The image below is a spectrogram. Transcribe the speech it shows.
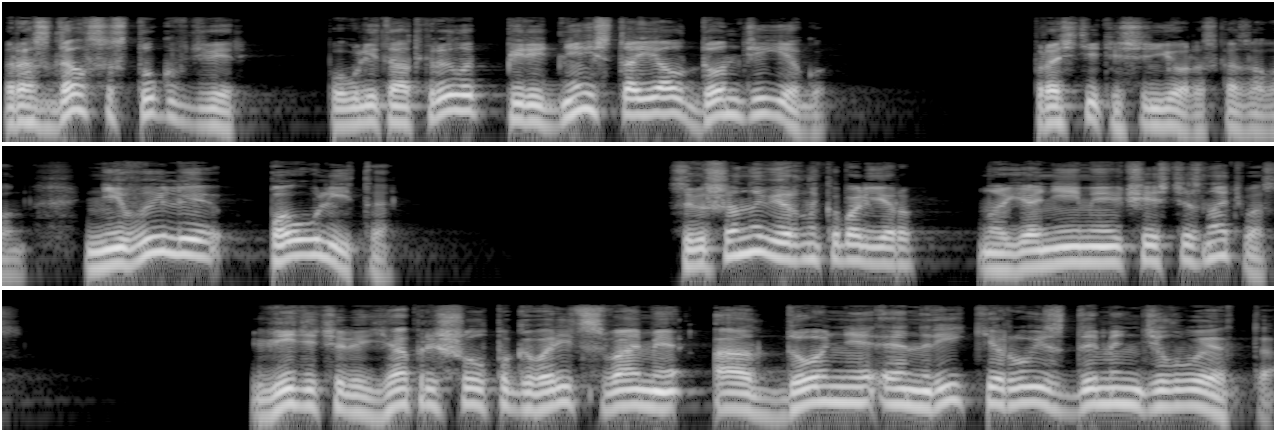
Раздался стук в дверь. Паулита открыла, перед ней стоял Дон Диего. «Простите, сеньора», — сказал он, — «не вы ли Паулита?» «Совершенно верно, кабальеро, но я не имею чести знать вас». Видите ли, я пришел поговорить с вами о Доне Энрике Руис де Мендилуэта.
